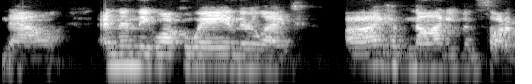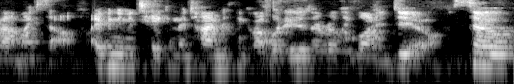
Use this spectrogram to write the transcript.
now. And then they walk away and they're like i have not even thought about myself. I haven't even taken the time to think about what it is i really want to do. So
